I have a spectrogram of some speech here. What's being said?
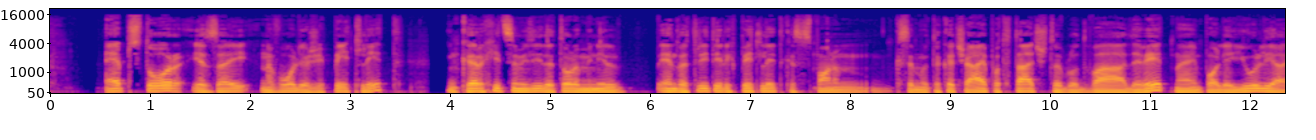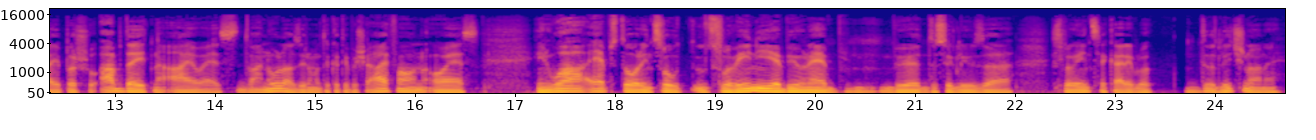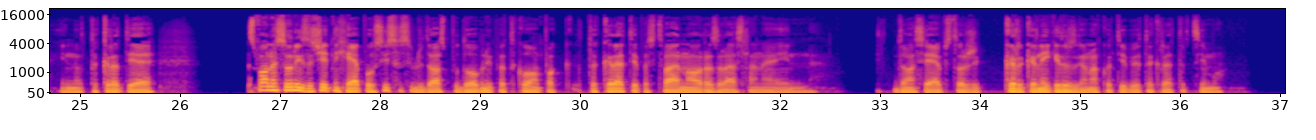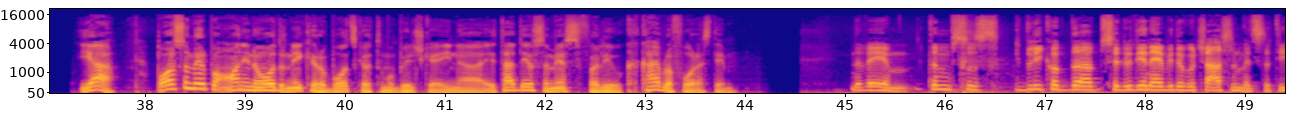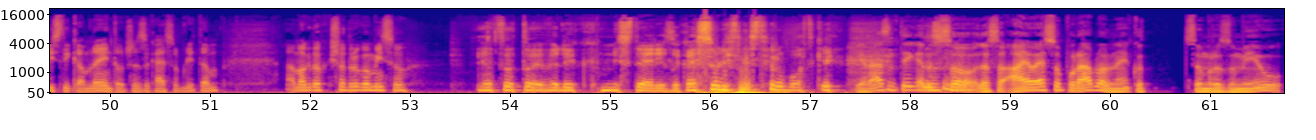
App Store je zdaj na voljo že pet let in kar hit se mi zdi, da je tole minil 1, 2, 3, telih pet let, ki se spomnim, ki sem imel takrat še iPod Touch, to je bilo 2.9, ne, in pol je julija je prišel update na iOS 2.0, oziroma takrat je bil še iPhone OS. In wow, App Store in celo v, Sloveniji je bil, ne, bil je dosegljiv za slovence, kar je bilo odlično, ne, in od takrat je. Spomnim se v njih začetnih Apple, vsi so si bili dosti podobni, pa tako, ampak takrat je pa stvar novo razrasla ne, in danes je App Store že kar, kar nekaj drugega, no, kot je bil takrat, recimo. Ja, pa so imeli pa oni na odru neke robotske avtomobilčke in uh, ta del sem jaz falil. Kaj je bilo fora s tem? Ne vem, tam so bili kot da se ljudje ne bi dolgočasili med statistikami, ne vem točno zakaj so bili tam. Ampak kdo kakšno drugo misel? Ja, to, to je velik misterij, zakaj so bili tisti robotki. Je razen tega, da so, da so iOS uporabljali, ne, kot sem razumel,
